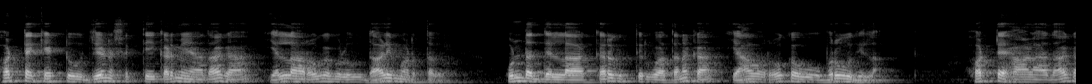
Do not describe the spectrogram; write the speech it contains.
ಹೊಟ್ಟೆ ಕೆಟ್ಟು ಜೀರ್ಣಶಕ್ತಿ ಕಡಿಮೆಯಾದಾಗ ಎಲ್ಲ ರೋಗಗಳು ದಾಳಿ ಮಾಡುತ್ತವೆ. ಉಂಡದ್ದೆಲ್ಲ ಕರಗುತ್ತಿರುವ ತನಕ ಯಾವ ರೋಗವೂ ಬರುವುದಿಲ್ಲ. ಹೊಟ್ಟೆ ಹಾಳಾದಾಗ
